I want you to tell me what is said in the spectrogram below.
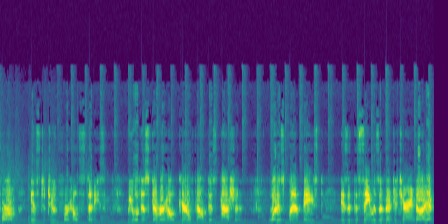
Forum Institute for Health Studies. We will discover how Carol found this passion. What is plant-based? Is it the same as a vegetarian diet?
